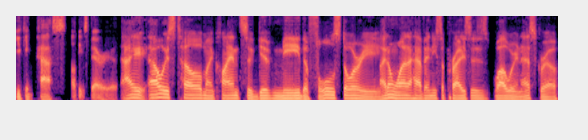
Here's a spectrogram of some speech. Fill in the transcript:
you can pass all these barriers. I, I always tell my clients to give me the full story. I don't want to have any surprises while we're in escrow.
